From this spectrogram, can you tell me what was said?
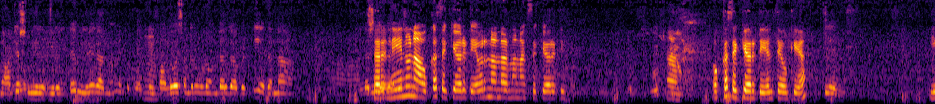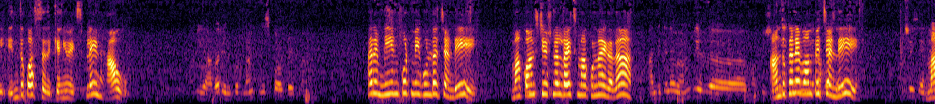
not just మీరు మీరు వెళ్తే మీరే కాదు మ్యామ్ ఫాలోవర్స్ అందరూ కూడా ఉంటారు కాబట్టి ఏదన్నా సరే నేను నా ఒక్క సెక్యూరిటీ ఎవరు అన్నారమ్మా నాకు సెక్యూరిటీ ఒక్క సెక్యూరిటీ వెళ్తే ఓకే ఎందుకు వస్తుంది? కెన్ యూ ఎక్స్ప్లెయిన్ హౌ అరే మీ ఇన్పుట్ మీకు ఉండొచ్చండి. మా కాన్స్టిట్యూషనల్ రైట్స్ మాకు ఉన్నాయి కదా. అందుకనే అందుకనే పంపించండి. మా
